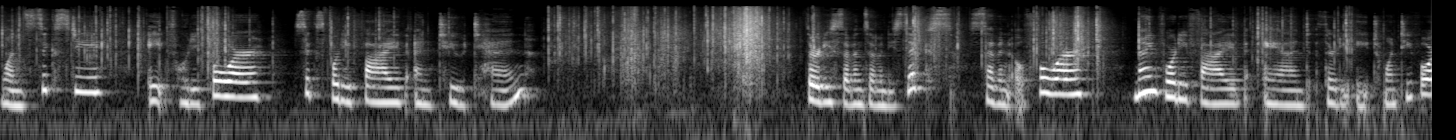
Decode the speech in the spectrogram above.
160, 844, 645, and 210. 3776, 704, 945, and 3824.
